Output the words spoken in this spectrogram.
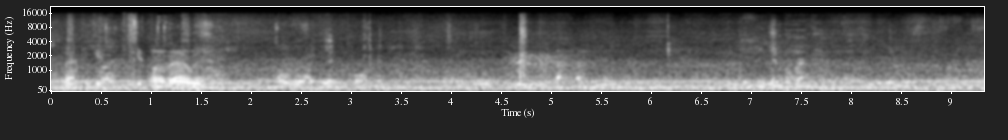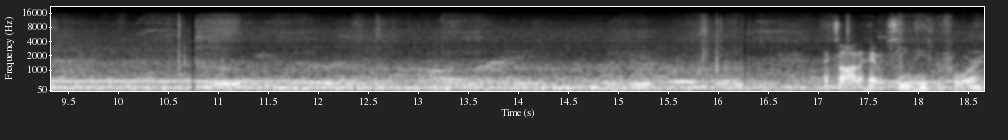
So I have get, get one of those. Each one. That's odd. I haven't seen these before.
